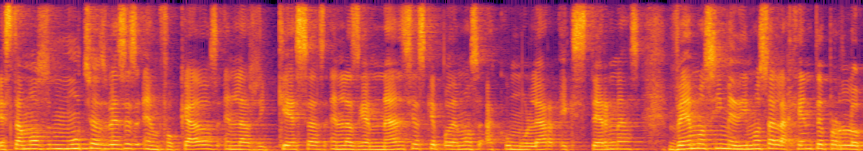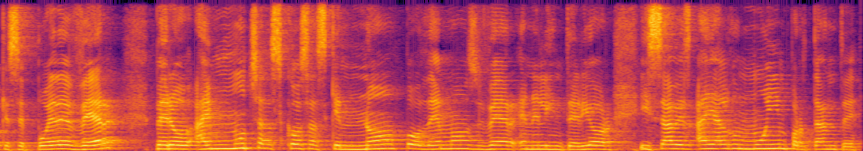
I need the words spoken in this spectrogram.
Estamos muchas veces enfocados en las riquezas, en las ganancias que podemos acumular externas. Vemos y medimos a la gente por lo que se puede ver, pero hay muchas cosas que no podemos ver en el interior. Y sabes, hay algo muy importante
